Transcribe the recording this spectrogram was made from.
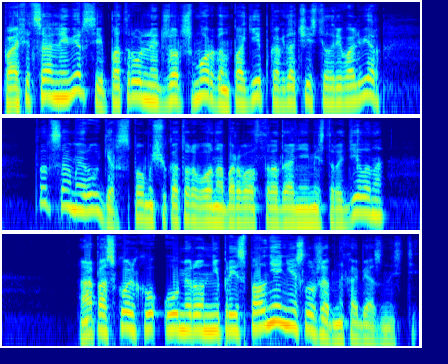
По официальной версии, патрульный Джордж Морган погиб, когда чистил револьвер, тот самый Ругер, с помощью которого он оборвал страдания мистера Дилана, а поскольку умер он не при исполнении служебных обязанностей,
